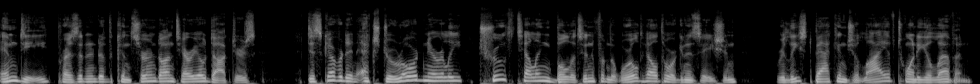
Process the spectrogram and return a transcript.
MD, president of the Concerned Ontario Doctors, discovered an extraordinarily truth telling bulletin from the World Health Organization released back in July of 2011.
